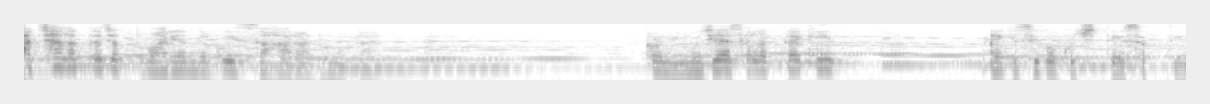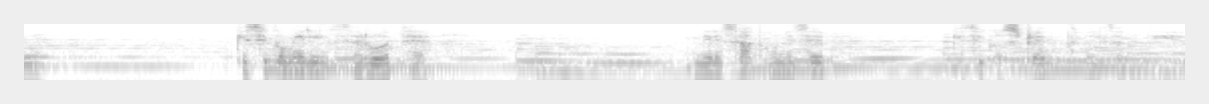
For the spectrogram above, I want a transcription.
अच्छा लगता है जब तुम्हारे अंदर कोई सहारा ढूंढता है Mean, मुझे ऐसा लगता है कि मैं किसी को कुछ दे सकती हूँ। किसी को मेरी ज़रूरत है। मेरे साथ होने से किसी को स्ट्रेंथ मिल सकती है।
